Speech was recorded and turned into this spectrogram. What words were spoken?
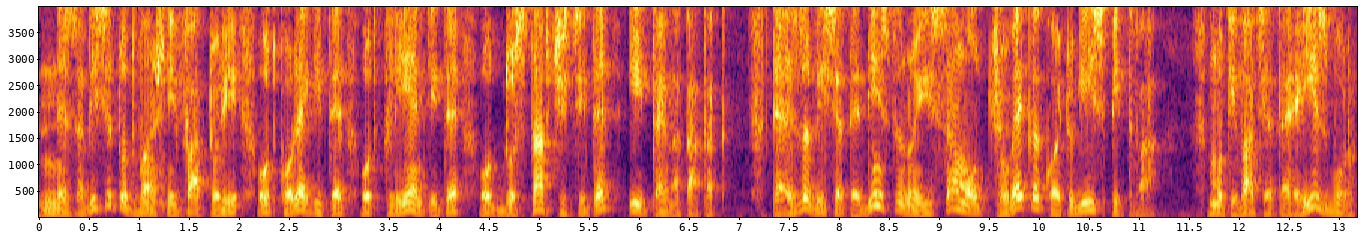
не зависят от външни фактори, от колегите, от клиентите, от доставчиците и т.н. Те зависят единствено и само от човека, който ги изпитва. Мотивацията е избор,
